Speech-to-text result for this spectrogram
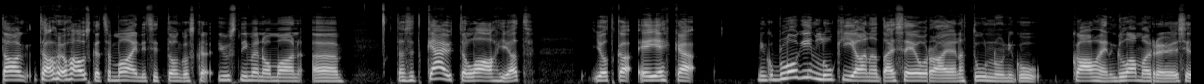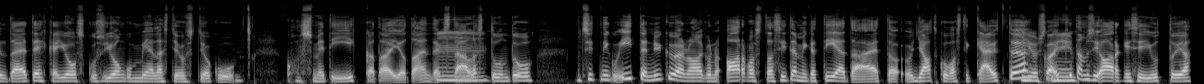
tää on, tää on hauska, että sä mainitsit ton, koska just nimenomaan ö, tällaiset käyttölahjat, jotka ei ehkä niinku blogin lukijana tai seuraajana tunnu niinku kauhean glamoröisiltä, että ehkä joskus jonkun mielestä just joku kosmetiikka tai jotain, mm. Tällaista tuntuu. Mutta sitten niinku itse nykyään on alkanut arvostaa sitä, mikä tietää, että on jatkuvasti käyttöä. Just Kaikki niin. tämmöisiä arkisia juttuja.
